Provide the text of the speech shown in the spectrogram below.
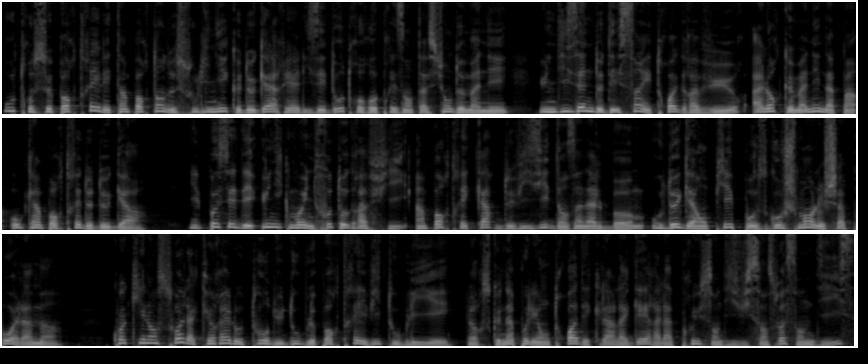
Outre ce portrait, il est important de souligner que Degas a réalisé d'autres représentations de Manet, une dizaine de dessins et trois gravures, alors que Manet n'a peint aucun portrait de Degas. Il possédait uniquement une photographie, un portrait carte de visite dans un album où deux gars en pied posent gauchement le chapeau à la main. Quoi qu'il en soit, la querelle autour du double portrait est vite oubliée. Lorsque Napoléon III déclare la guerre à la Prusse en 1870,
